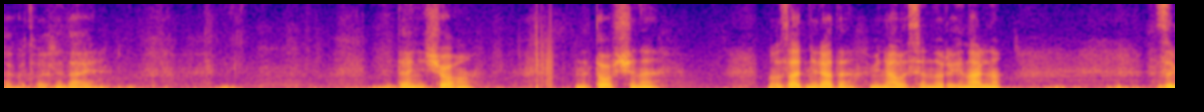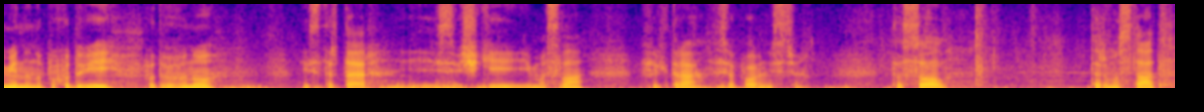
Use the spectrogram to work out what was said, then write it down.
Так от виглядає. Ніде нічого, не товчене. Ну, задня ряда мінялася на оригінально. Замінено по ходовій, по двигуну, і стартер, і свічки, і масла, фільтра, все повністю. Тосол, термостат.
